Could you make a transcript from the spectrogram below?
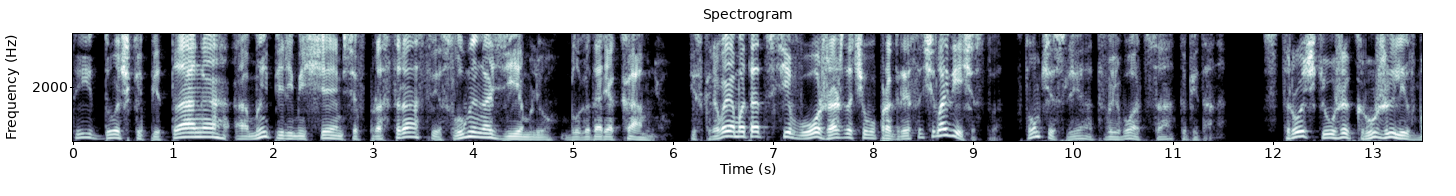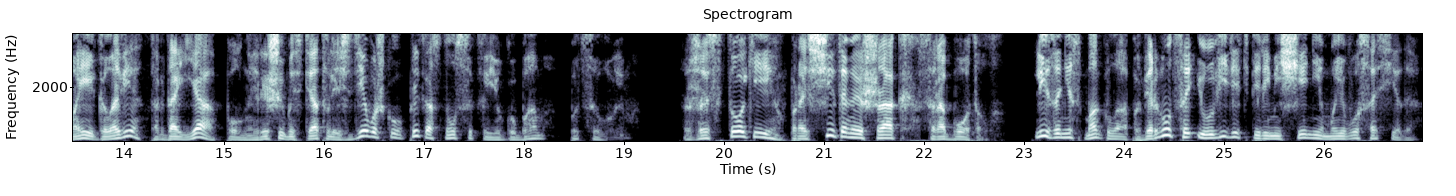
Ты дочь капитана, а мы перемещаемся в пространстве с Луны на Землю, благодаря камню. И скрываем это от всего жаждачего прогресса человечества, в том числе от твоего отца, капитана. Строчки уже кружили в моей голове, когда я, полной решимости отвлечь девушку, прикоснулся к ее губам поцелуем. Жестокий, просчитанный шаг сработал. Лиза не смогла повернуться и увидеть перемещение моего соседа.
